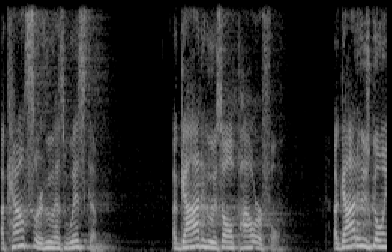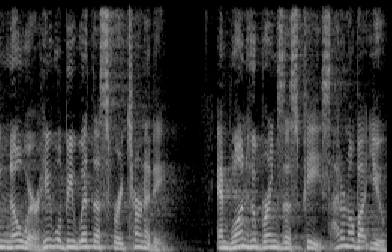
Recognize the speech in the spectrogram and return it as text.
a counselor who has wisdom, a God who is all powerful, a God who's going nowhere. He will be with us for eternity and one who brings us peace. I don't know about you,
